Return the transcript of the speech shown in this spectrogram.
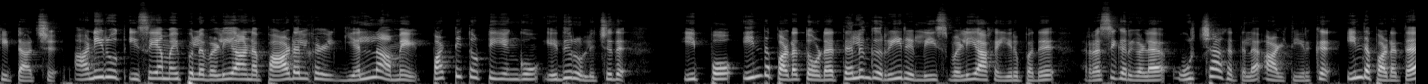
ஹிட் ஆச்சு. அனிருத் இசையமைப்புல வெளியான பாடல்கள் எல்லாமே பட்டி தொட்டி எங்கும் எதிரொலிச்சுது. இப்போ இந்த படத்தோட தெலுங்கு ரீ ரிலீஸ் வெளியாக இருப்பது ரசிகர்களை உற்சாகத்துல ஆழ்த்தியிருக்கு. இந்த படத்தை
